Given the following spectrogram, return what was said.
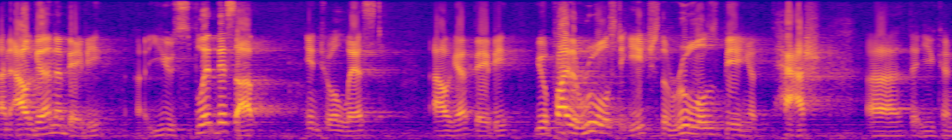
an alga and a baby. Uh, you split this up into a list, alga, baby. You apply the rules to each, the rules being a hash, uh, that you can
